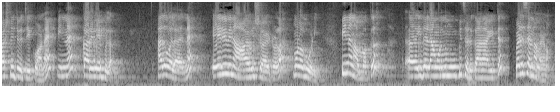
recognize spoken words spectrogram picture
കഷ്ണിച്ച് വെച്ചേക്കുവാണേ. പിന്നെ കറിവേപ്പില. അതുപോലെ തന്നെ എരിവിന് ആവശ്യമായിട്ടുള്ള മുളക് പൊടി. പിന്നെ നമുക്ക് ഇതെല്ലാം കൂടെ ഒന്ന് മൂപ്പിച്ചെടുക്കാനായിട്ട് വെളിച്ചെണ്ണ വേണം.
